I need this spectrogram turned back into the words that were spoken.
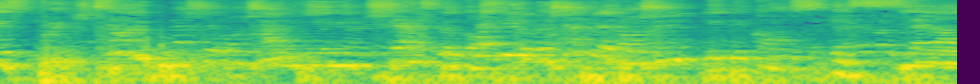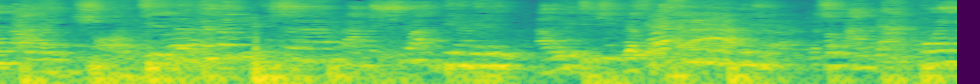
is preached, si on lui prêche l'évangile, and he rejects the gospel, et il rejette l'évangile, he becomes a sinner by choice. I will teach you. Yes, yes, yes. So at that point,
